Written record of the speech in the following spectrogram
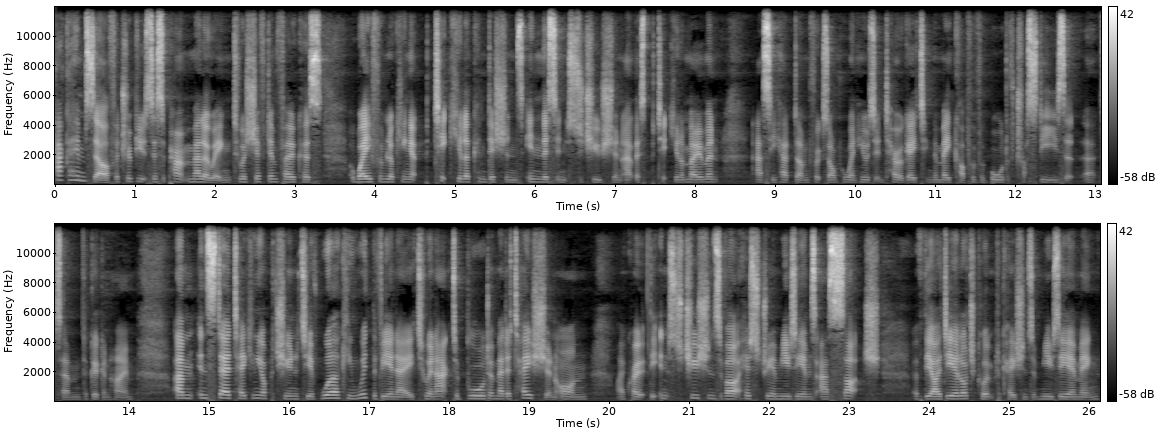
Haacke himself attributes this apparent mellowing to a shift in focus away from looking at particular conditions in this institution at this particular moment, as he had done, for example, when he was interrogating the makeup of a board of trustees at, at um, the Guggenheim. Um, instead, taking the opportunity of working with the V&A to enact a broader meditation on, I quote, the institutions of art history and museums as such, of the ideological implications of museuming,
